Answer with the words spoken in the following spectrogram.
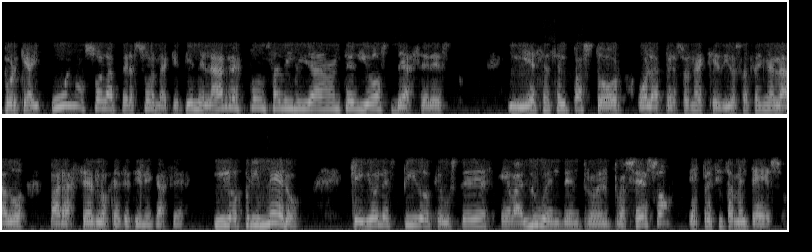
Porque hay una sola persona que tiene la responsabilidad ante Dios de hacer esto. Y ese es el pastor o la persona que Dios ha señalado para hacer lo que se tiene que hacer. Y lo primero que yo les pido que ustedes evalúen dentro del proceso es precisamente eso.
